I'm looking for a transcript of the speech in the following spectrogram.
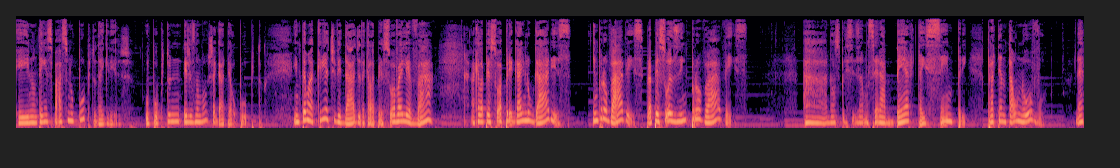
e não tem espaço no púlpito da igreja. O púlpito, eles não vão chegar até o púlpito. Então, a criatividade daquela pessoa vai levar aquela pessoa a pregar em lugares improváveis, para pessoas improváveis. Ah, nós precisamos ser abertas sempre para tentar o novo, né?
